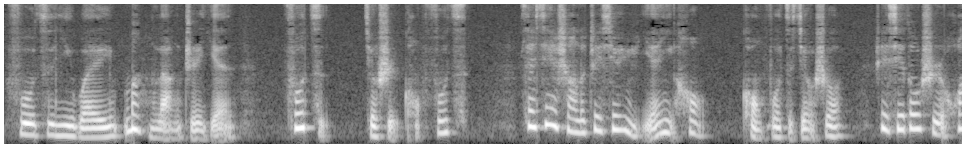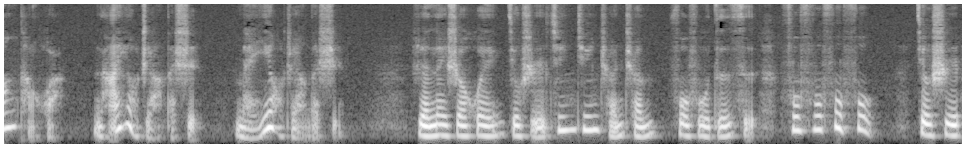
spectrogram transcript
夫子以为孟浪之言，夫子就是孔夫子。在介绍了这些语言以后，孔夫子就说：“这些都是荒唐话，哪有这样的事？没有这样的事。”人类社会就是君君臣臣、父父子子、夫夫妇妇，就是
